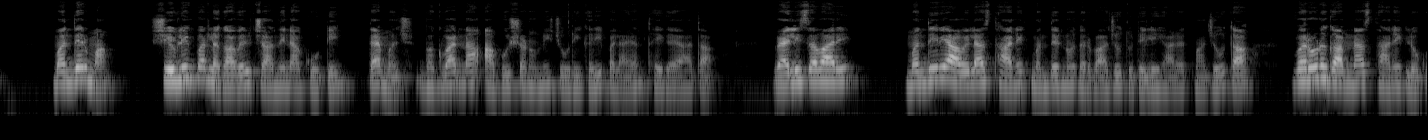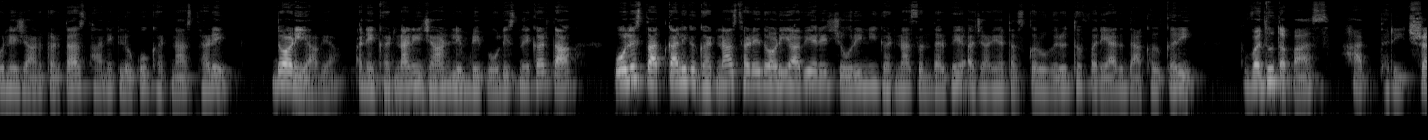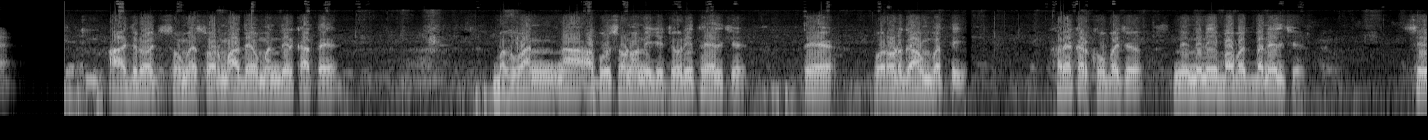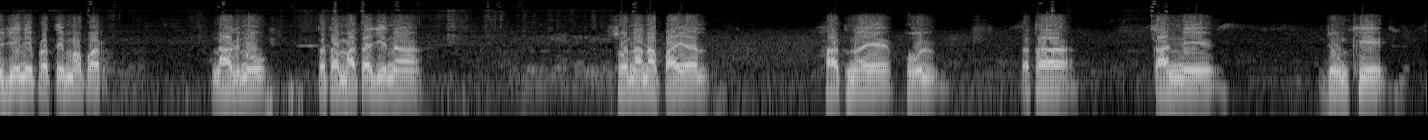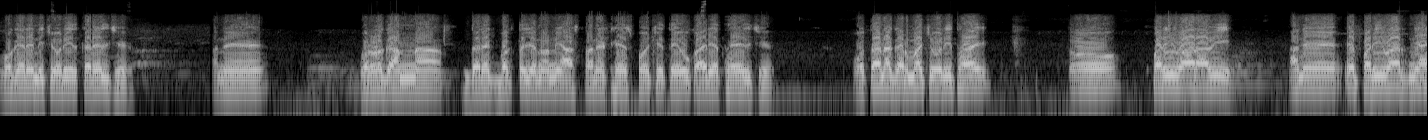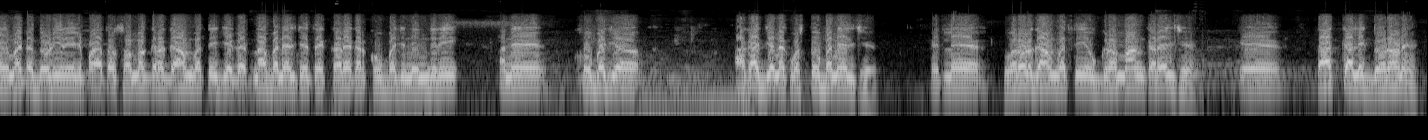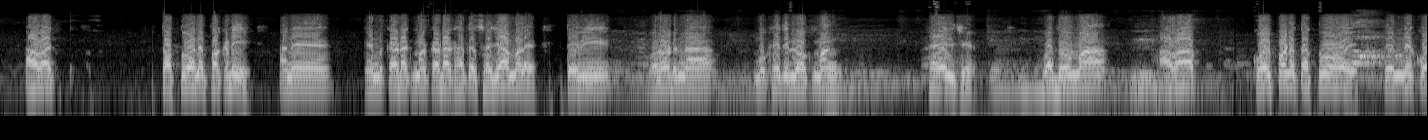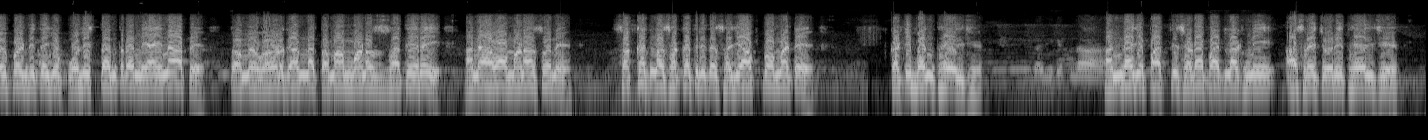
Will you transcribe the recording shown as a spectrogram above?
મંદિરમાં શિવલિંગ પર લગાવેલ ચાંદીના કોટિંગ તેમજ ભગવાનના આભૂષણોની ચોરી કરી પલાયન થઈ ગયા હતા. વહેલી સવારે મંદિરે આવેલા સ્થાનિક મંદિરનો દરવાજો તૂટેલી હાલતમાં જોતા વરોડ ગામના સ્થાનિક લોકોને જાણ કરતા સ્થાનિક લોકો ઘટના સ્થળે દોડી આવ્યા અને ઘટનાની જાણ લીંબડી પોલીસને કરતા પોલીસ તાત્કાલિક ઘટના સ્થળે દોડી આવી અને ચોરીની ઘટના સંદર્ભે અજાણ્યા તસ્કરો વિરુદ્ધ ફરિયાદ દાખલ કરી વધુ તપાસ હાથ ધરી છે. આજ રોજ સોમેશ્વર મહાદેવ મંદિર ખાતે ભગવાનના આભૂષણોની જે ચોરી થયેલ છે, તે વરોડ ગામ વતી ખરેખર ખૂબ જ નિંદનીય બાબત બનેલ છે. શિવજીની પ્રતિમા પર નાગનું તથા માતાજીના સોનાના પાયલ હાથના એ ફૂલ તથા કાનની ઝુમખી વગેરેની ચોરી કરેલ છે. અને વરોડ ગામના દરેક ભક્તજનોની આસ્થાને ઠેસ પહોંચે તેવું કાર્ય થયેલ છે. પોતાના ઘરમાં ચોરી થાય તો પરિવાર આવી અને એ પરિવાર ન્યાય માટે દોડી રહી છે, પણ આ તો સમગ્ર ગામ વતી જે ઘટના બનેલ છે તે ખરેખર ખૂબ જ નિંદરી અને ખૂબ જ આઘાતજનક વસ્તુ બનેલ છે. એટલે વરોડ ગામ વતી ઉગ્ર માંગ કરેલ છે કે તાત્કાલિક ધોરણે આવા તત્વોને પકડી અને એને કડકમાં કડક હાથે સજા મળે તેવી વરોડના મુખેથી લોકમાંગ થયેલ છે. વધુમાં આવા કોઈ પણ તત્વો હોય, તેમને કોઈ પણ રીતે જો પોલીસ તંત્ર ન્યાય ના આપે, તો અમે વરોડ ગામના તમામ માણસો સાથે રહી અને આવા માણસોને સખતમાં સખત રીતે સજા આપવા માટે કટિબંધ થયેલ છે. અંદાજે પાંચથી સાડા પાંચ લાખની આશરે ચોરી થયેલ છે.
